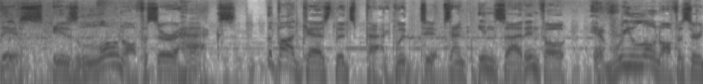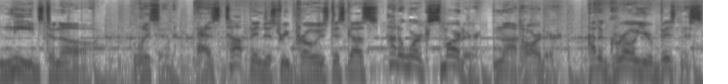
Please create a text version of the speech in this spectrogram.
This is Loan Officer Hacks, the podcast that's packed with tips and inside info every loan officer needs to know. Listen as top industry pros discuss how to work smarter, not harder, how to grow your business,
